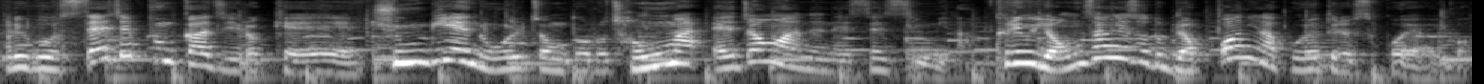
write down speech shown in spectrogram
그리고 새 제품까지 이렇게 준비해 놓을 정도로 정말 애정하는 에센스입니다. 그리고 영상에서도 몇 번이나 보여드렸을 거예요. 이거.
